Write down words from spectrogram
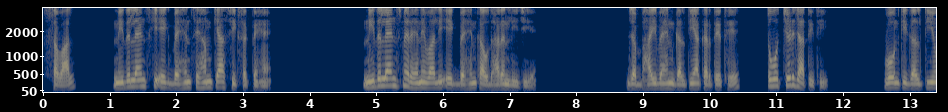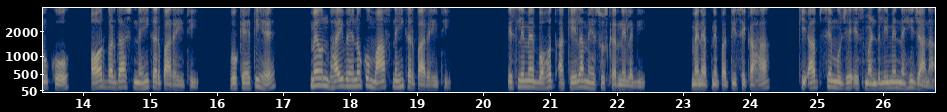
सवाल। नीदरलैंड्स की एक बहन से हम क्या सीख सकते हैं? नीदरलैंड्स में रहने वाली एक बहन का उदाहरण लीजिए। जब भाई बहन गलतियाँ करते थे तो वो चिढ़ जाती थी। वो उनकी गलतियों को और बर्दाश्त नहीं कर पा रही थी। वो कहती है, मैं उन भाई बहनों को माफ़ नहीं कर पा रही थी। इसलिए मैं बहुत अकेला महसूस करने लगी। मैंने अपने पति से कहा कि अब से मुझे इस मंडली में नहीं जाना।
